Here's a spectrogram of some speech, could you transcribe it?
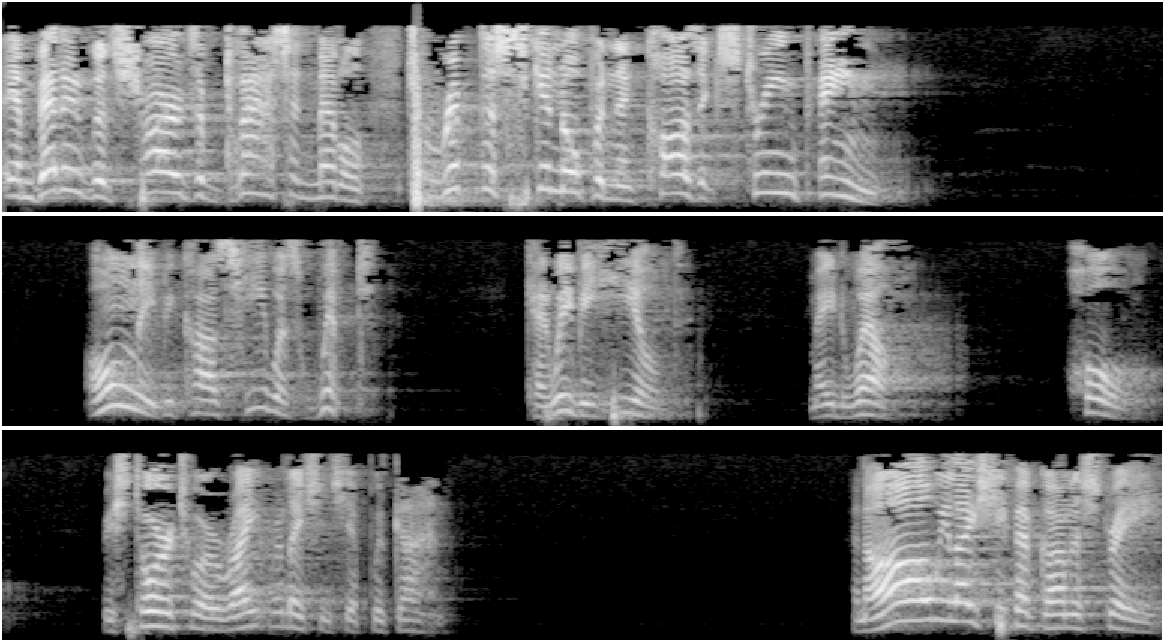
embedded with shards of glass and metal to rip the skin open and cause extreme pain. Only because he was whipped can we be healed, made well, whole, restored to a right relationship with God. And all we like sheep have gone astray.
